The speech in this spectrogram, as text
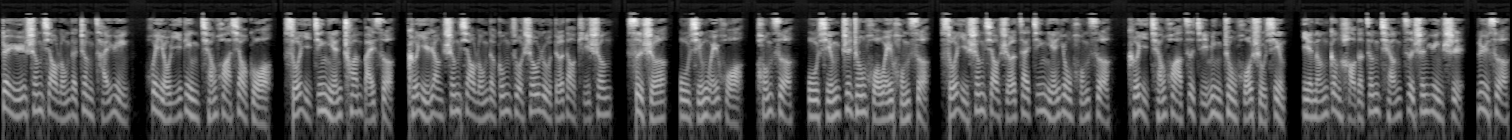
对于生肖龙的正财运会有一定强化效果，所以今年穿白色可以让生肖龙的工作收入得到提升。四蛇五行为火，红色五行之中火为红色，所以生肖蛇在今年用红色可以强化自己命中火属性，也能更好的增强自身运势。绿色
